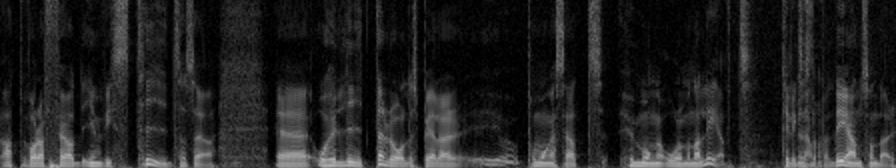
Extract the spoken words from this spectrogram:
att vara född i en viss tid så att säga. Eh, och hur liten roll det spelar på många sätt hur många år man har levt. Till det. exempel. Det. är en sån där.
